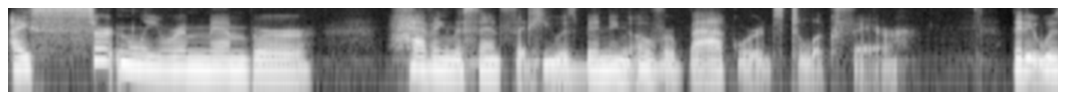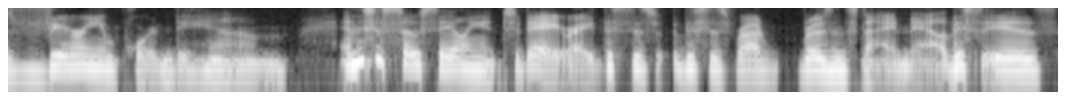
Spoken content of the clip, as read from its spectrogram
I certainly remember having the sense that he was bending over backwards to look fair, that it was very important to him. And this is so salient today, right? This is this is Rod Rosenstein now. This is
